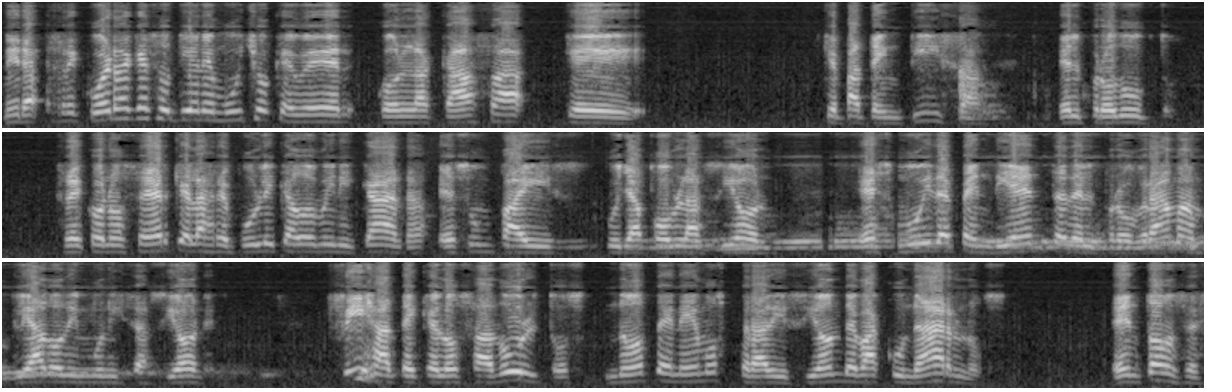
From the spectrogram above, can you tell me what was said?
Mira, recuerda que eso tiene mucho que ver con la casa que, que patentiza el producto. Reconocer que la República Dominicana es un país cuya población es muy dependiente del programa ampliado de inmunizaciones Fíjate que los adultos no tenemos tradición de vacunarnos. Entonces,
